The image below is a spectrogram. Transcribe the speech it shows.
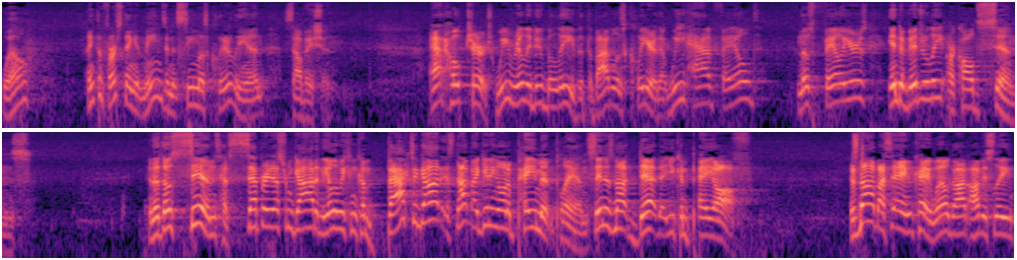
Well, I think the first thing it means, and it's seen most clearly in salvation. At Hope Church, we really do believe that the Bible is clear that we have failed, and those failures individually are called sins. And that those sins have separated us from God, and the only way we can come back to God is not by getting on a payment plan. Sin is not debt that you can pay off. It's not by saying, okay, well, God, obviously,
